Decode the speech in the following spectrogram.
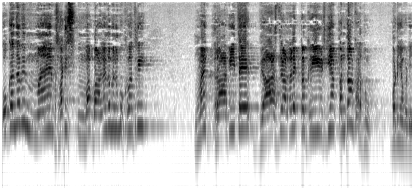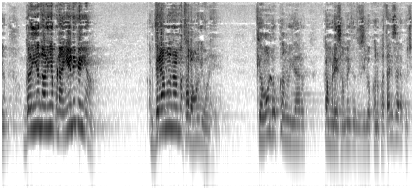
ਉਹ ਕਹਿੰਦਾ ਵੀ ਮੈਂ, ਸਾਡੀ ਸ- ਮ- ਬਣਨੇ ਤੋਂ ਮੈਨੂੰ ਮੁੱਖ ਮੰਤਰੀ, ਮੈਂ ਰਾਵੀ ਤੇ ਬਿਆਸ ਦੇ ਆਲੇ ਕੰਕਰੀਟ ਦੀਆਂ ਕੰਧਾਂ ਕਰ ਦੂੰ ਵੱਡੀਆਂ ਵੱਡੀਆਂ ਗਲੀਆਂ ਨਾਲੀਆਂ ਬਣਾਈਆਂ ਨਹੀਂ ਗਈਆਂ। ਦਰਿਆਵਾਂ ਨਾਲ ਮੱਥਾ ਲਾਉਣਗੇ ਹੁਣ ਇਹ। ਕਿਉਂ ਲੋਕਾਂ ਨੂੰ ਯਾਰ? ਕਮਲੇ ਸਮਝਦੇ ਤੁਸੀਂ, ਲੋਕਾਂ ਨੂੰ ਪਤਾ ਨਹੀਂ ਸਾਰਾ ਕੁਝ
